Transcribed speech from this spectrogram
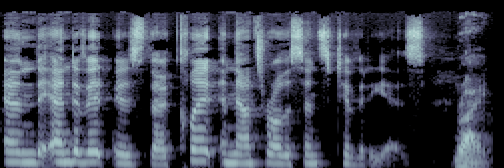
and the end of it is the clit, and that's where all the sensitivity is. Right.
